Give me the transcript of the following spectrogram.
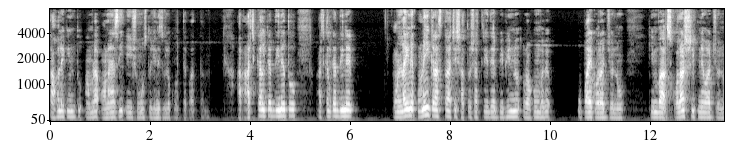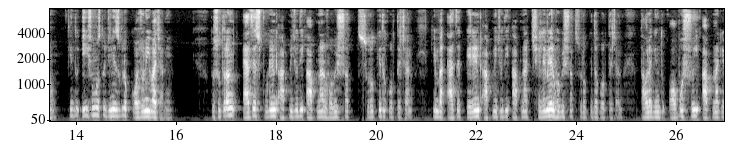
তাহলে কিন্তু আমরা অনায়াসেই এই সমস্ত জিনিসগুলো করতে পারতাম। আর আজকালকার দিনে তো, আজকালকার দিনে অনলাইনে অনেক রাস্তা আছে ছাত্রছাত্রীদের বিভিন্ন রকমভাবে উপায় করার জন্য কিংবা স্কলারশিপ নেওয়ার জন্য। কিন্তু এই সমস্ত জিনিসগুলো কজনই বা জানে? তো সুতরাং অ্যাজ এ স্টুডেন্ট আপনি যদি আপনার ভবিষ্যৎ সুরক্ষিত করতে চান, কিংবা অ্যাজ এ পেরেন্ট আপনি যদি আপনার ছেলেমেয়ের ভবিষ্যৎ সুরক্ষিত করতে চান, তাহলে কিন্তু অবশ্যই আপনাকে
